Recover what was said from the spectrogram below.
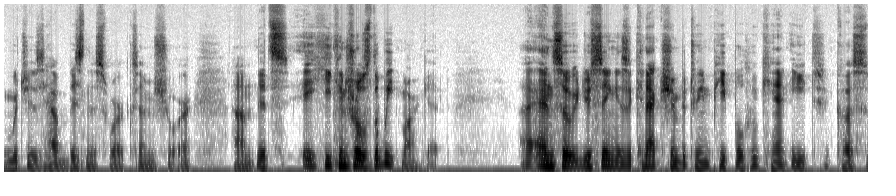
which is how business works. I'm sure. Um, it's he controls the wheat market. Uh, and so what you're seeing is a connection between people who can't eat because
